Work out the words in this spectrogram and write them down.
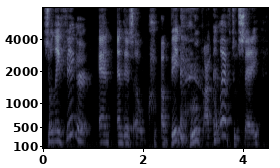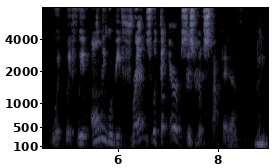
So they figure, and and there's a, a big group on the left who say, if we only would be friends with the Arabs, this would stop everything.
